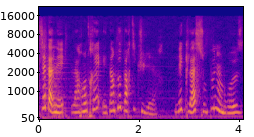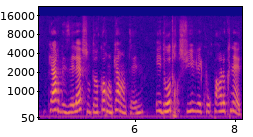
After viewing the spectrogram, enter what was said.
Cette année, la rentrée est un peu particulière. Les classes sont peu nombreuses car des élèves sont encore en quarantaine et d'autres suivent les cours par le CNED.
